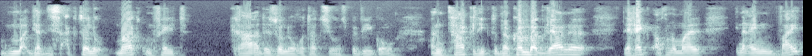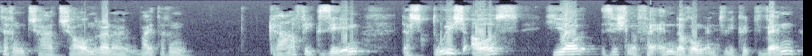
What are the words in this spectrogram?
ja, dieses aktuelle Marktumfeld gerade so eine Rotationsbewegung an den Tag legt. Und da können wir gerne direkt auch nochmal in einen weiteren Chart schauen oder in einer weiteren Grafik sehen, dass durchaus hier sich eine Veränderung entwickelt, wenn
